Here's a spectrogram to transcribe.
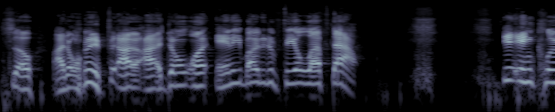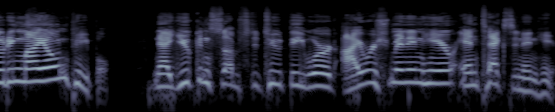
So I don't want to, I, I don't want anybody to feel left out, i- including my own people. Now you can substitute the word Irishman in here and Texan in here.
